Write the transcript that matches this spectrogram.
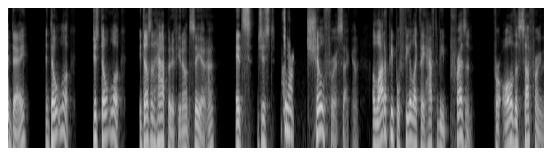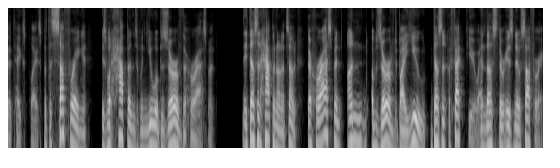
a day and don't look. Just don't look. It doesn't happen if you don't see it, huh? It's just Yeah. chill for a second. A lot of people feel like they have to be present for all the suffering that takes place, but the suffering is what happens when you observe the harassment. It doesn't happen on its own. The harassment unobserved by you doesn't affect you, and thus there is no suffering.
